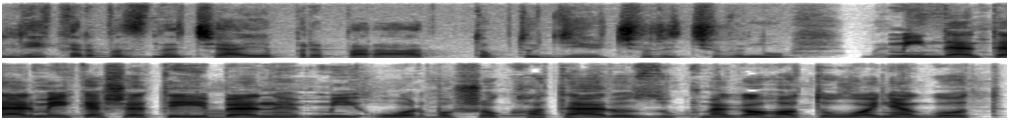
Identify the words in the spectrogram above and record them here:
Лікар визначає препарат, тобто діючу речовину. Minden termék esetében mi orvosok határozzuk meg a hatóanyagot,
